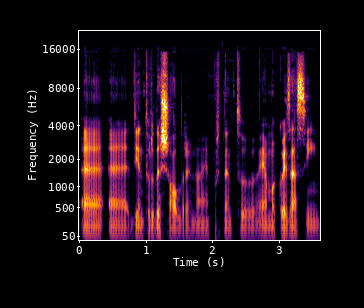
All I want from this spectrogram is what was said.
uh, uh, dentro da choldra, não é? Portanto, é uma coisa assim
